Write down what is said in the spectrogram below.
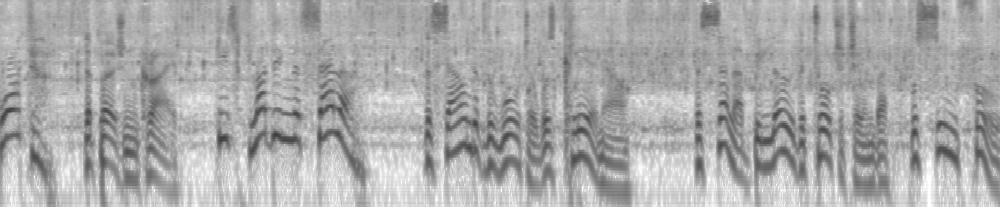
Water! The Persian cried. He's flooding the cellar! The sound of the water was clear now. The cellar below the torture chamber was soon full,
